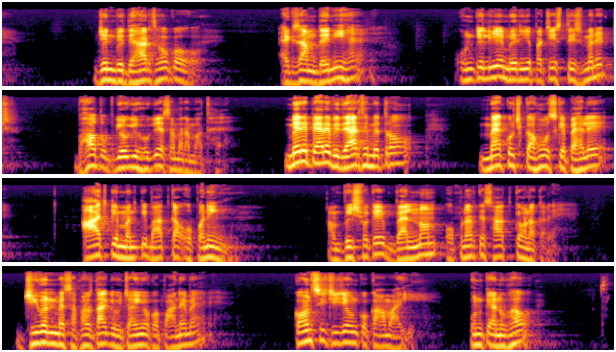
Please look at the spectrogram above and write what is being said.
जिन विद्यार्थियों को एग्ज़ाम देनी है, उनके लिए मेरी ये 25-30 मिनट बहुत उपयोगी होगी, ऐसा मेरा मत है। मेरे प्यारे विद्यार्थी मित्रों, मैं कुछ कहूँ उसके पहले, आज के मन की बात का ओपनिंग। हम विश्व के वेल नॉन ओपनर के साथ क्यों न करें? जीवन में सफलता की ऊंचाइयों को पाने में कौन सी चीज़ें उनको काम आई? उनके अनुभव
